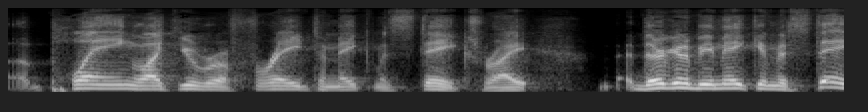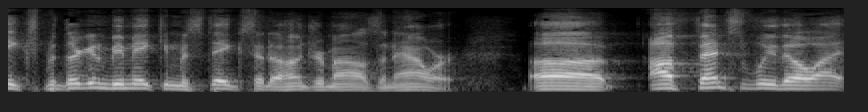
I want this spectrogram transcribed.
uh, playing like you were afraid to make mistakes, right? They're going to be making mistakes, but they're going to be making mistakes at 100 miles an hour. Uh, offensively, though, I,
